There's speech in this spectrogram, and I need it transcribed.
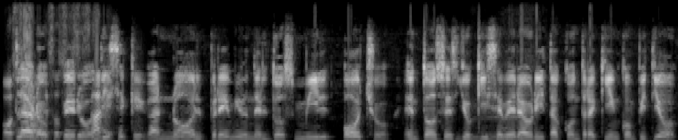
O sea, claro, eso sí se pero dice que ganó el premio en el 2008. Entonces yo quise Mm. ver ahorita contra quién compitió.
